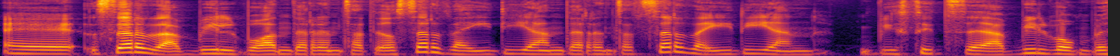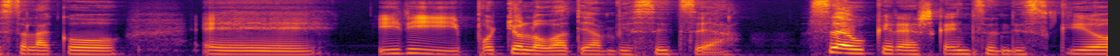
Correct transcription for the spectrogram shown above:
E, zer da Bilbo Anderrentzat edo zer da iria Anderrentzat, zer da irian bizitzea Bilbon bezalako e, iri potxolo batean bizitzea? Ze aukera eskaintzen dizkio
